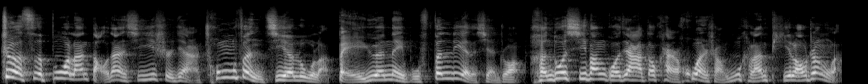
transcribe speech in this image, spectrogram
这次波兰导弹袭击事件啊，充分揭露了北约内部分裂的现状。很多西方国家都开始患上乌克兰疲劳症了，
